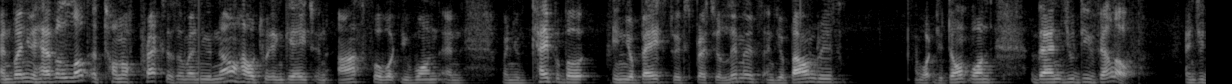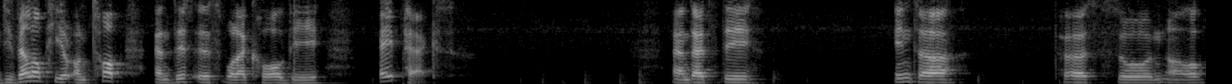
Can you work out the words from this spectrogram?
And when you have a lot, a ton of practice, and when you know how to engage and ask for what you want, and when you're capable in your base to express your limits and your boundaries, what you don't want, then you develop. And you develop here on top, and this is what I call the apex. And that's the interpersonal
